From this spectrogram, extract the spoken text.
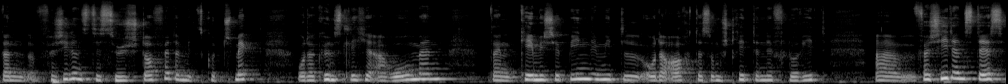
dann verschiedenste Süßstoffe, damit es gut schmeckt oder künstliche Aromen, dann chemische Bindemittel oder auch das umstrittene Fluorid. Äh, verschiedenstes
